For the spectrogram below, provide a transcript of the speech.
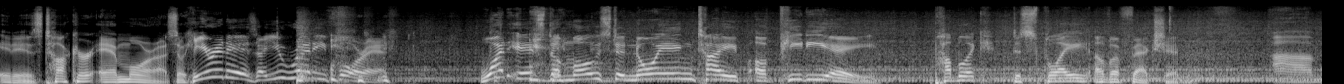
It is Tucker and Mora. So here it is. Are you ready for it? what is the most annoying type of PDA? Public display of affection. Um,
